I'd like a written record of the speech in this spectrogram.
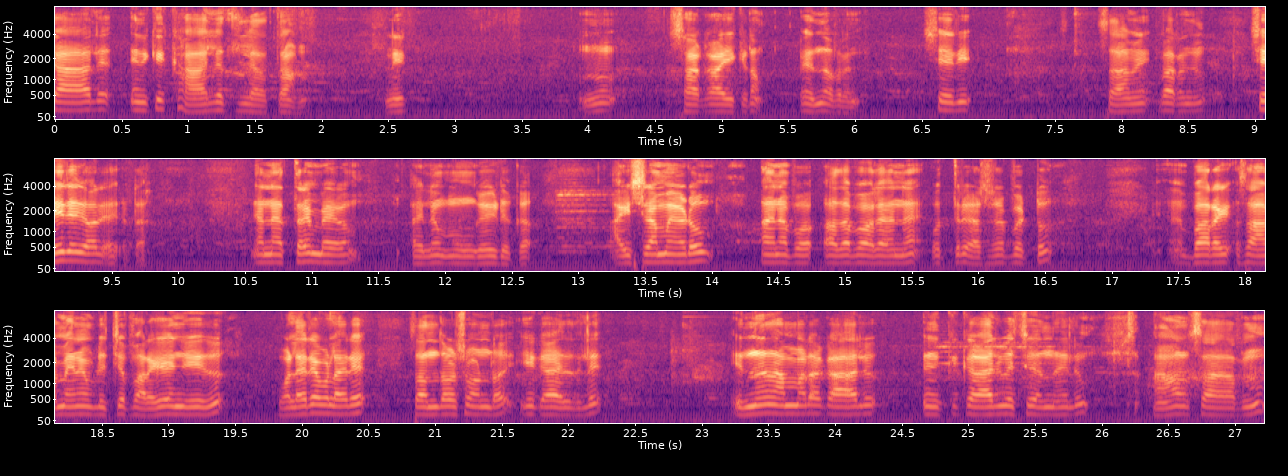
കാൽ എനിക്ക് കാലത്തില്ലാത്തതാണ്. നീ ഒന്ന് സഹായിക്കണം എന്ന് പറഞ്ഞു. ശരി സ്വാമി പറഞ്ഞു. ശരി ജോലി ചേട്ടാ ഞാൻ എത്രയും വേഗം അതിന് മുൻകൈ എടുക്കുക. ഐഷ മേഡവും അതിനപ്പോ അതേപോലെ തന്നെ ഒത്തിരി കഷ്ടപ്പെട്ടു. പറ സാമീനെ വിളിച്ച് പറയുകയും ചെയ്തു. വളരെ വളരെ സന്തോഷമുണ്ട് ഈ കാര്യത്തിൽ ഇന്ന് നമ്മുടെ കാൽ എനിക്ക് കാൽ വെച്ച് തന്നതിലും ആ സാറിന്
